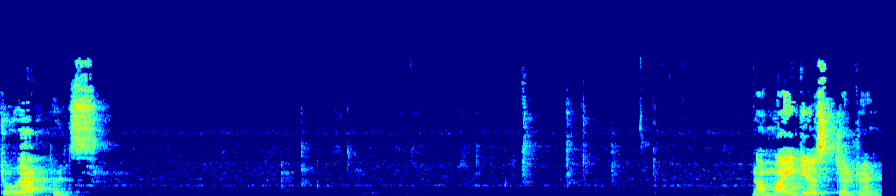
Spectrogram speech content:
Two apples. Now my dear children,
